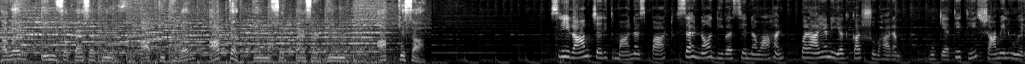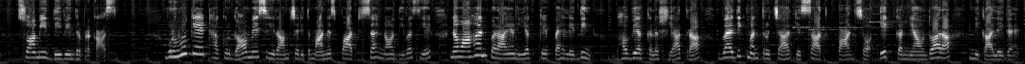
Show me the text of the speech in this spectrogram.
खबर तीन सौ न्यूज़ आपकी खबर आप तक तीन सौ पैंसठ दिन आपके साथ। श्री रामचरित मानस पाठ सह नौ दिवसीय नवाहन परायण यज्ञ का शुभारंभ। मुख्य अतिथि शामिल हुए स्वामी देवेंद्र प्रकाश। बुढ़मू के ठाकुर गाँव में श्री रामचरित मानस पाठ सह नौ दिवसीय नवाहन परायण यज्ञ के पहले दिन भव्य कलश यात्रा वैदिक मंत्रोच्चार के साथ 501 कन्याओं द्वारा निकाले गए।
